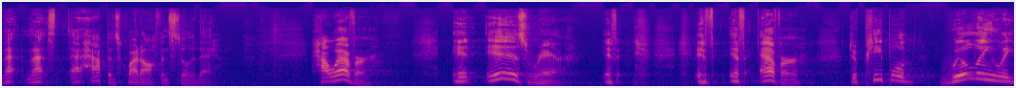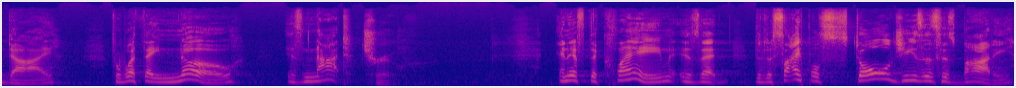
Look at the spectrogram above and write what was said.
That, that happens quite often still today. However, it is rare if, if, if ever, do people willingly die for what they know is not true? And if the claim is that the disciples stole Jesus' body,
